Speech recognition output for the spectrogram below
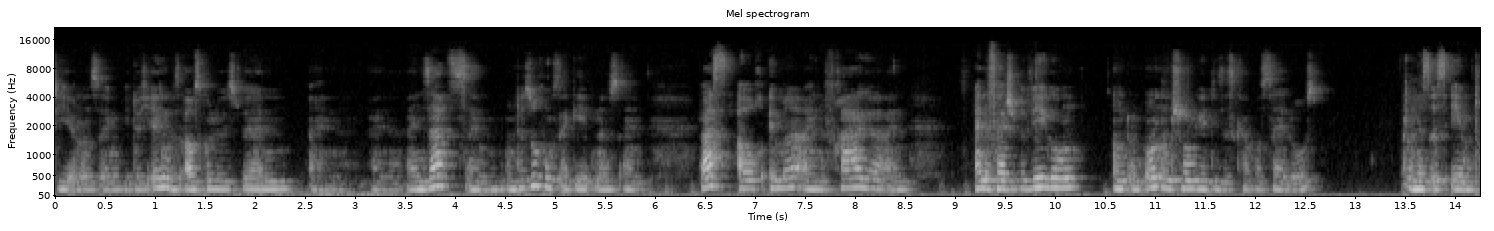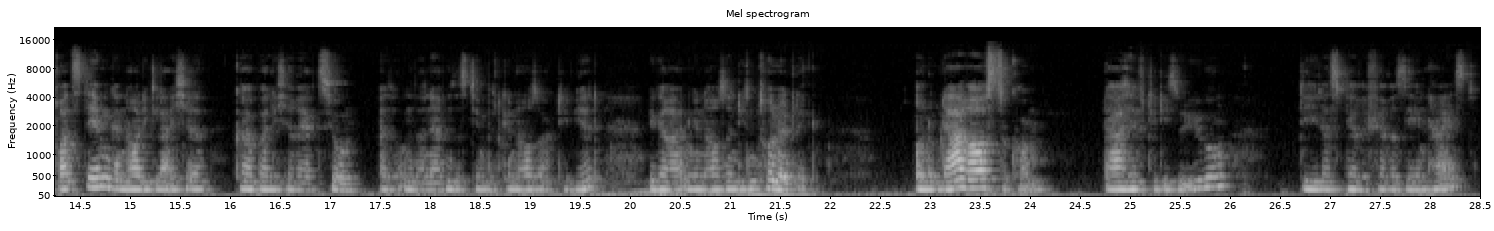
die in uns irgendwie durch irgendwas ausgelöst werden. Ein, eine, ein Satz, ein Untersuchungsergebnis, ein was auch immer, eine Frage, ein, eine falsche Bewegung und, und, und, und schon geht dieses Karussell los. Und es ist eben trotzdem genau die gleiche körperliche Reaktion. Also unser Nervensystem wird genauso aktiviert. Wir geraten genauso in diesen Tunnelblick. Und um da rauszukommen, da hilft dir diese Übung, die das periphere Sehen heißt,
